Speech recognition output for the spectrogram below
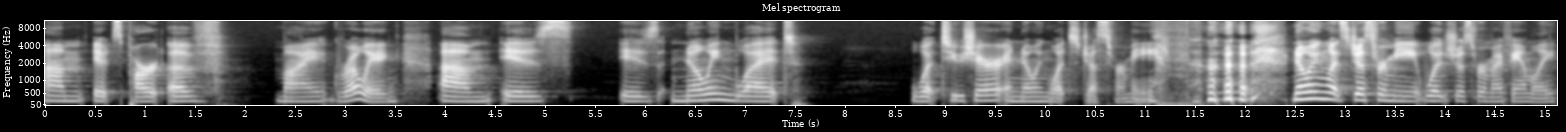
um, it's part of my growing um, is is knowing what what to share and knowing what's just for me. knowing what's just for me, what's just for my family,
